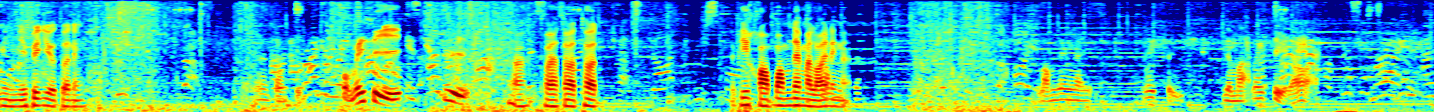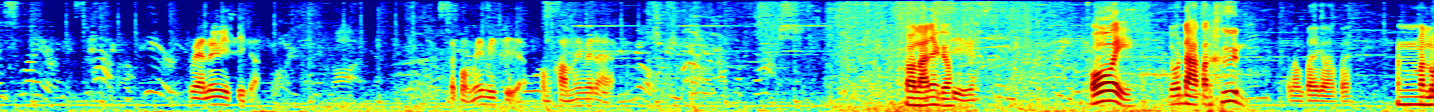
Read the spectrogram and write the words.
หมิงมีฟิกอยู่ตัวหนึ่งเออจำผิด Dragon ผม Lane ไม่สี tower is พี่ under อะถอดถอดถอด not แต่ respawn. พี่คอปอมได้มาร้อยหนึ่งอะ ล้ำยังไงไม่สีเดี๋ยวมะไม่สีแล้วอะ Dragon and Slayer have appeared. แวนไม่มีฟิกอะแต่ผมไม่มีสีอะผมคำให้ไม่ได้รอร้านอย่างเดียว สีโอ้ย โดนด่าตัดขึ้น กำลังไปกำลังไปมันมันโล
